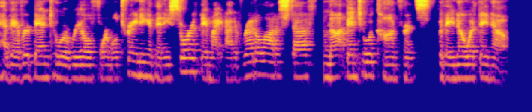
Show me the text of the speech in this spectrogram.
have ever been to a real formal training of any sort. They might not have read a lot of stuff, not been to a conference, but they know what they know.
